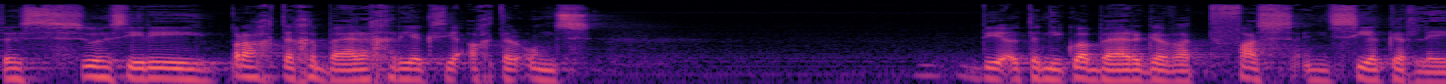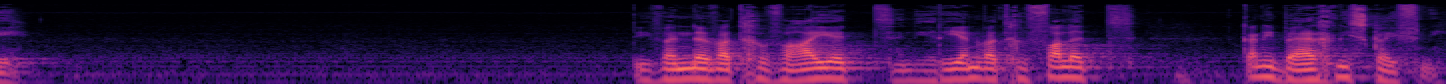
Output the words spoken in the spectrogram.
Dis soos hierdie pragtige bergreeks hier agter ons. Die Outeniqua berge wat vas en seker lê. Die winde wat gewaai het en die reën wat geval het, kan die berg nie skuif nie.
